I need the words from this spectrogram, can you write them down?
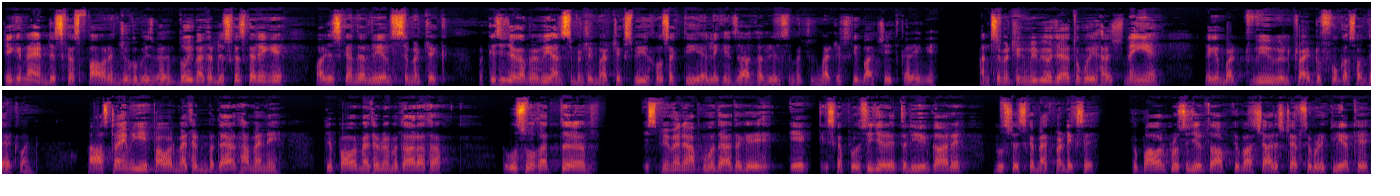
ٹھیک ہے نا? And discuss power and Jacobi's method دو ہی میتھڈ ڈسکس کریں گے اور جس کے اندر ریئل سیمیٹرک اور کسی جگہ پہ بھی انسیمیٹرک میٹرکس بھی ہو سکتی ہے، لیکن زیادہ تر ریئل سیمیٹرک میٹرکس کی بات چیت کریں گے۔ انسیمیٹرک میں بھی ہو جائے تو کوئی حرج نہیں ہے، لیکن but we will try to focus on that one last time یہ پاور میتھڈ بتایا تھا میں نے، جب پاور میتھڈ میں بتا رہا تھا، تو اس وقت اس میں میں نے آپ کو بتایا تھا کہ ایک اس کا پروسیجر ہے، طریقہ کار ہے، دوسرا اس کا میتھمیٹکس ہے۔ تو پاور پروسیجر تو آپ کے پاس چار اسٹیپ سے بڑے کلیئر تھے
